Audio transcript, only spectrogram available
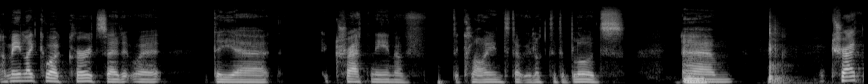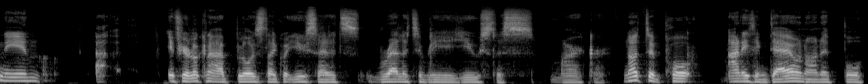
I mean, like what Kurt said, it with the uh, creatinine of the client that we looked at the bloods. Mm. Um, creatinine, uh, if you're looking at bloods, like what you said, it's relatively a useless marker. Not to put anything down on it, but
